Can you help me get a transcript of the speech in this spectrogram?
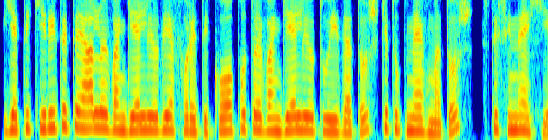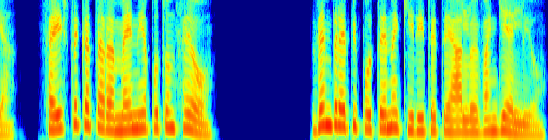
γιατί κηρύτεται άλλο Ευαγγέλιο διαφορετικό από το Ευαγγέλιο του Ήδατος και του Πνεύματος, στη συνέχεια. Θα είστε καταραμένοι από τον Θεό. Δεν πρέπει ποτέ να κηρύτεται άλλο Ευαγγέλιο.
